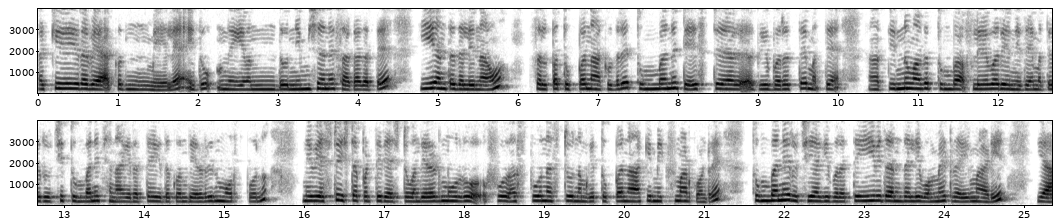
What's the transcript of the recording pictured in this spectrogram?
ಅಕ್ಕಿ ರವೆ ಹಾಕಿದ ಮೇಲೆ ಇದು ಒಂದು ನಿಮಿಷನೇ ಸಾಕಾಗತ್ತೆ. ಈ ಹಂತದಲ್ಲಿ ನಾವು ಸ್ವಲ್ಪ ತುಪ್ಪನ ಹಾಕಿದ್ರೆ ತುಂಬಾ ಟೇಸ್ಟಿಯಾಗಿ ಬರುತ್ತೆ ಮತ್ತು ತಿನ್ನುವಾಗ ತುಂಬ ಫ್ಲೇವರ್ ಏನಿದೆ ಮತ್ತು ರುಚಿ ತುಂಬಾ ಚೆನ್ನಾಗಿರುತ್ತೆ. ಇದಕ್ಕೊಂದು ಎರಡರಿಂದ ಮೂರು ಸ್ಪೂನು ನೀವು ಎಷ್ಟು ಇಷ್ಟಪಡ್ತೀರಿ ಅಷ್ಟು? ಒಂದು ಎರಡು ಮೂರು ಫು, ಸ್ಪೂನಷ್ಟು ನಮಗೆ ತುಪ್ಪನ ಹಾಕಿ ಮಿಕ್ಸ್ ಮಾಡಿಕೊಂಡ್ರೆ ತುಂಬಾ ರುಚಿಯಾಗಿ ಬರುತ್ತೆ. ಈ ವಿಧಾನದಲ್ಲಿ ಒಮ್ಮೆ ಟ್ರೈ ಮಾಡಿ. ಯಾ,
